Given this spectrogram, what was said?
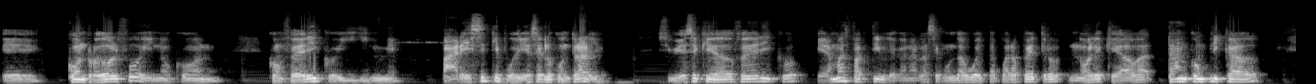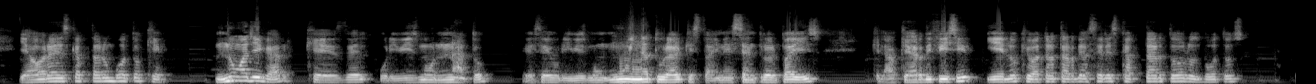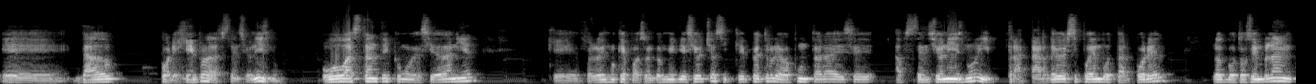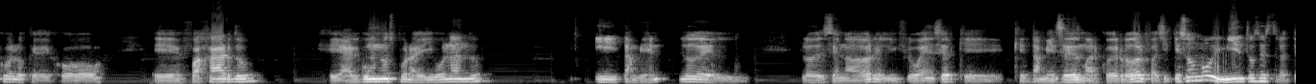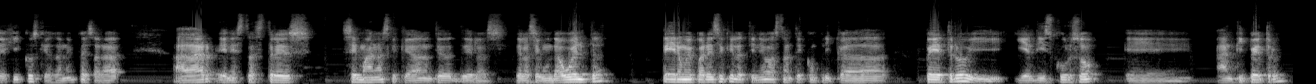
eh, con Rodolfo y no con, con Federico. Y me parece que podría ser lo contrario. Si hubiese quedado Federico, era más factible ganar la segunda vuelta para Petro, no le quedaba tan complicado y ahora es captar un voto que no va a llegar, que es del uribismo nato, ese uribismo muy natural que está en el centro del país, que le va a quedar difícil y él lo que va a tratar de hacer es captar todos los votos eh, dado, por ejemplo, el abstencionismo. Hubo bastante, como decía Daniel, que fue lo mismo que pasó en 2018, así que Petro le va a apuntar a ese abstencionismo y tratar de ver si pueden votar por él. Los votos en blanco, lo que dejó eh, Fajardo, eh, algunos por ahí volando, y también lo del, lo del senador, el influencer, que, que, también se desmarcó de Rodolfo. Así que son movimientos estratégicos que van a empezar a, a dar en estas tres semanas que quedan antes de, las, de la segunda vuelta, pero me parece que la tiene bastante complicada Petro y, el discurso eh, anti-Petro.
